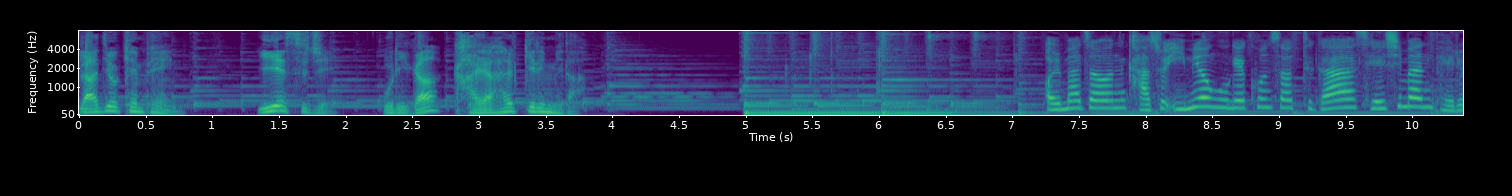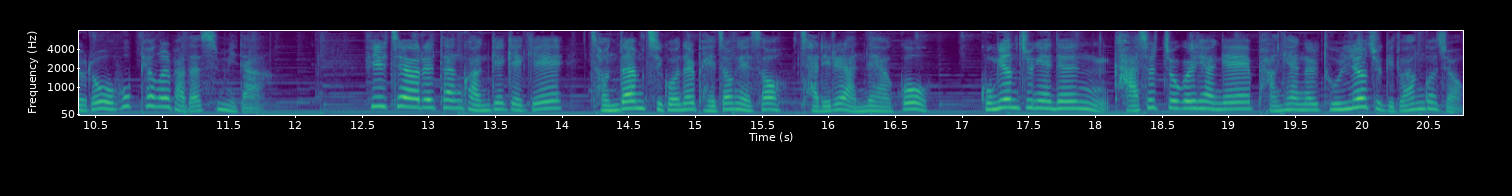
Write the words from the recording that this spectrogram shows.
라디오 캠페인 ESG 우리가 가야 할 길입니다. 얼마 전 가수 이명웅의 콘서트가 세심한 배려로 호평을 받았습니다. 휠체어를 탄 관객에게 전담 직원을 배정해서 자리를 안내하고 공연 중에는 가수 쪽을 향해 방향을 돌려주기도 한 거죠.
